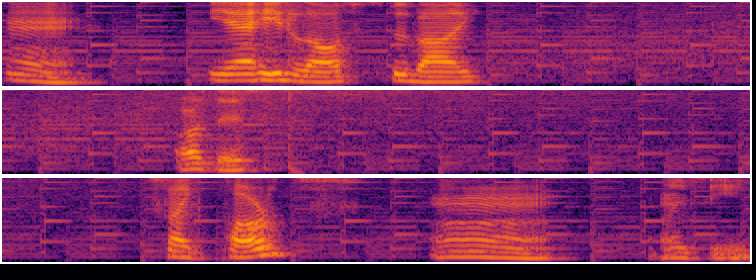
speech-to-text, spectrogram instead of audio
Hmm. Yeah, he's lost. Goodbye. Artist. It's like parts? Hmm. I see.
